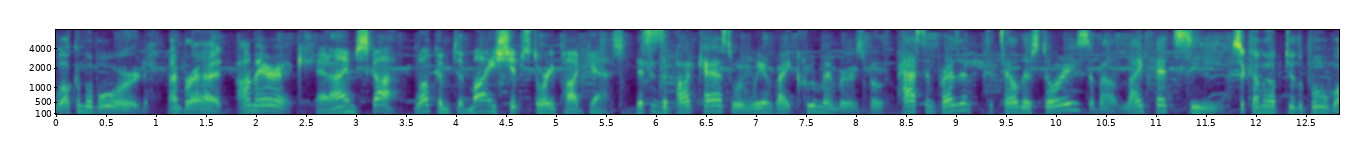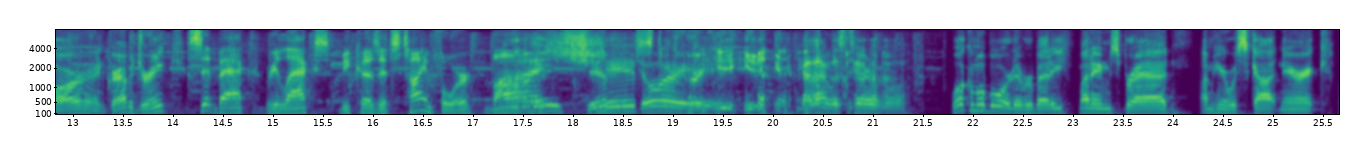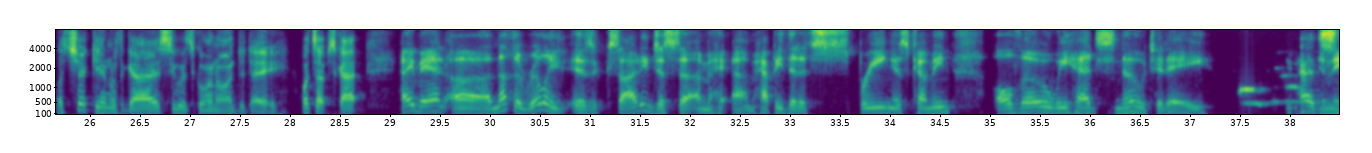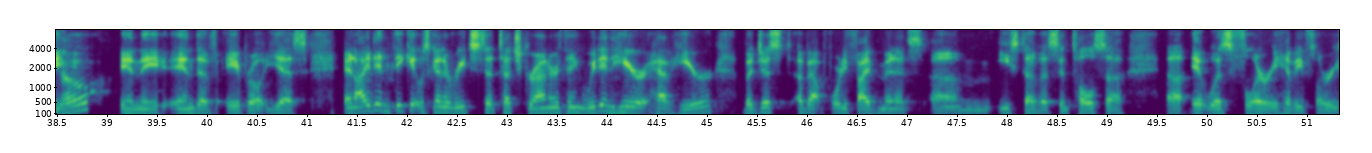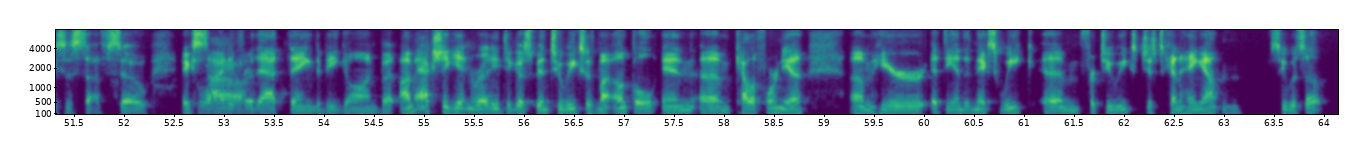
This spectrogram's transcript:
Welcome aboard. I'm Brad. I'm Eric. And I'm Scott. Welcome to My Ship Story Podcast. This is a podcast where we invite crew members, both past and present, to tell their stories about life at sea. So come up to the pool bar and grab a drink. Sit back, relax, because it's time for My, My Ship, Ship, Story. story. yeah, that was terrible. Welcome aboard, everybody. My name's Brad. I'm here with Scott and Eric. Let's check in with the guys, see what's going on today. What's up, Scott? Hey, man. Uh, nothing really is exciting. Just uh, I'm, ha- I'm happy that it's spring is coming. Although we had snow today. Oh, no. You had snow? In the end of April. Yes, and I didn't think it was going to reach the touch ground or anything. We didn't hear have here, but just about forty five minutes um, east of us in Tulsa, uh, it was flurry, heavy flurries of stuff. So excited wow. for that thing to be gone. But I'm actually getting ready to go spend two weeks with my uncle in um, California um, here at the end of next week um, for two weeks, just to kind of hang out and see what's up.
